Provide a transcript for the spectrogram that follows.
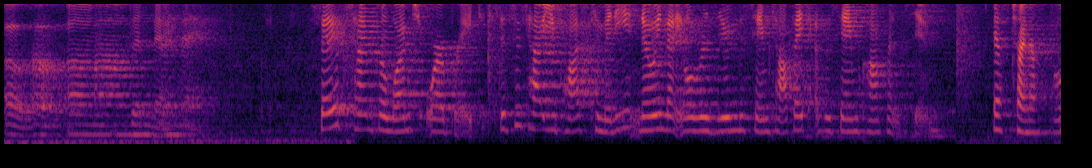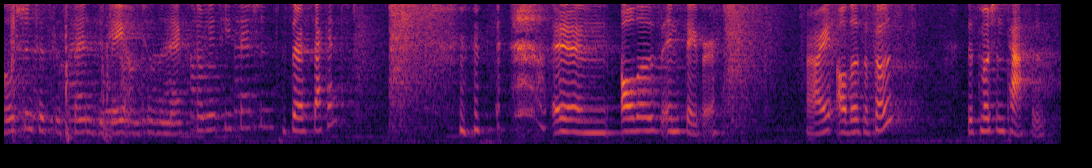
Oh, um, then nay. Say it's time for lunch or a break. This is how you pause committee, knowing that you'll resume the same topic at the same conference soon. Yes, China. Motion to suspend debate until the next committee session? Is there a second? um, all those in favor? All right, all those opposed? This motion passes.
